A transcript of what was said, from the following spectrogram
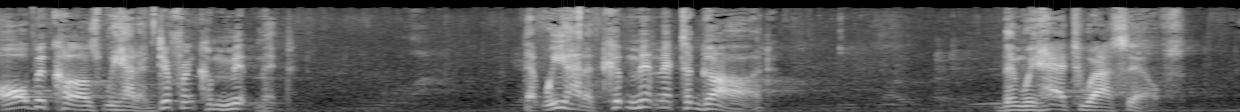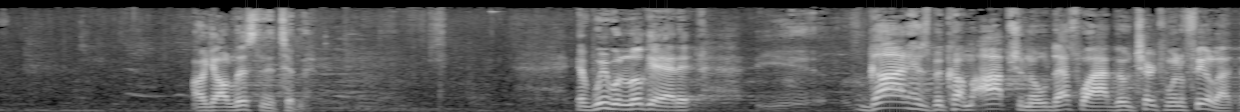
all because we had a different commitment. That we had a commitment to God than we had to ourselves. Are y'all listening to me? If we would look at it, God has become optional. That's why I go to church when I feel like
